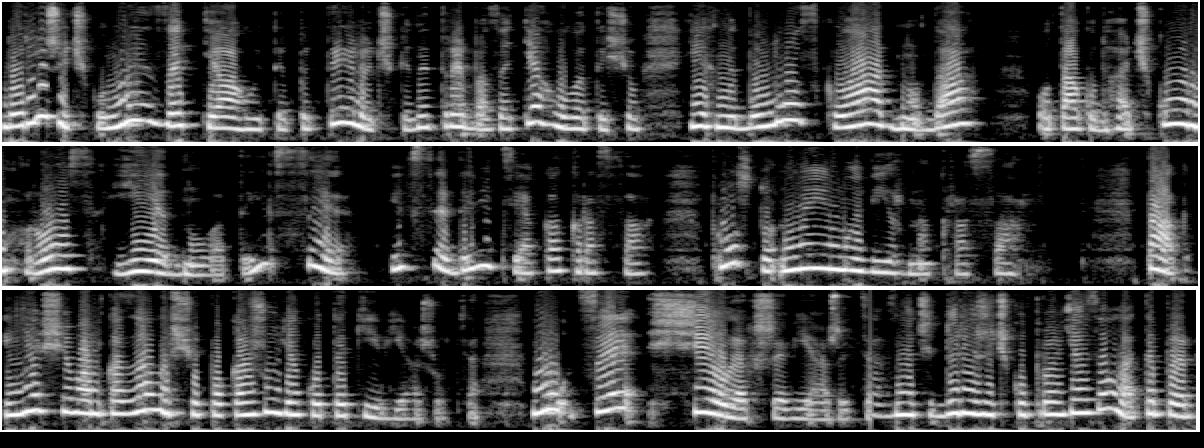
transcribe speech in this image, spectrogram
доріжечку, не затягуйте петельочки, не треба затягувати, щоб їх не було складно, да? отак от гачком роз'єднувати. І все. І все, дивіться, яка краса. Просто неймовірна краса. Так, і я ще вам казала, що покажу, як отакі в'яжуться. Ну, це ще легше в'яжеться. Значить, доріжечку пров'язала, тепер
